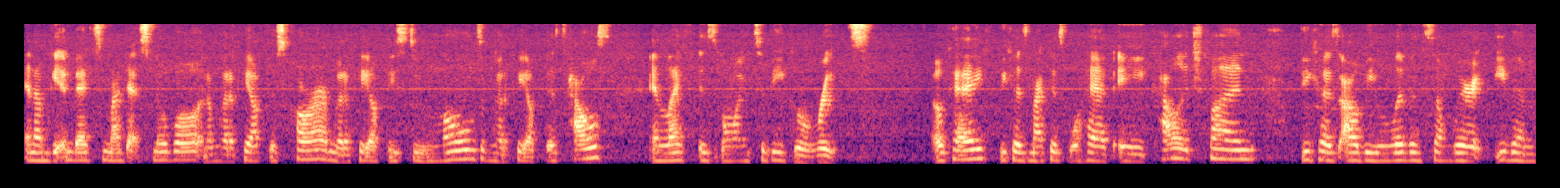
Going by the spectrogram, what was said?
and I'm getting back to my debt snowball and I'm going to pay off this car, I'm going to pay off these student loans, I'm going to pay off this house, and life is going to be great. Okay? Because my kids will have a college fund, because I'll be living somewhere even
